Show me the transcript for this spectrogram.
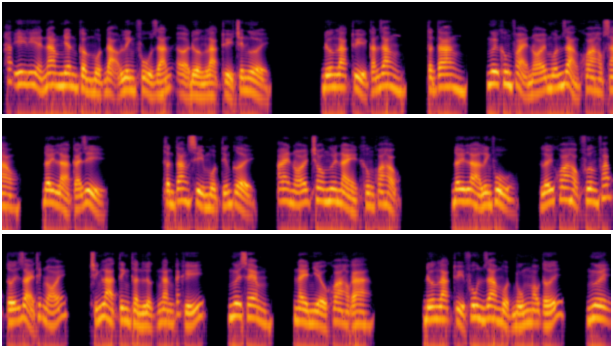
hắc y Liễu nam nhân cầm một đạo linh phủ dán ở đường lạc thủy trên người. Đường lạc thủy cắn răng, tần tang, ngươi không phải nói muốn giảng khoa học sao, đây là cái gì? Tần tăng xì một tiếng cười, ai nói cho ngươi này không khoa học. Đây là linh phủ, lấy khoa học phương pháp tới giải thích nói, chính là tinh thần lực ngăn cách khí, ngươi xem, này nhiều khoa học a. Đường lạc thủy phun ra một búng máu tới, ngươi,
